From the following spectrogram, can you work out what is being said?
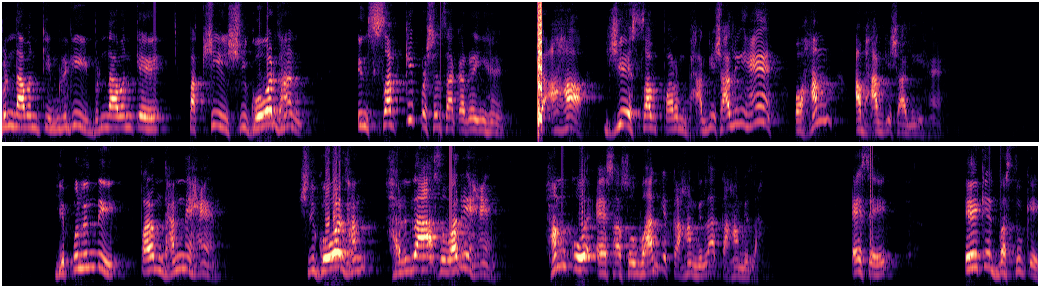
वृंदावन की मृगी, वृंदावन के पक्षी, श्री गोवर्धन, इन सब की प्रशंसा कर रही हैं कि आहा, ये सब परम भाग्यशाली हैं और हम अभाग्यशाली हैं। ये पुलिंदी परम धन्य हैं। श्री गोवर्धन हरिदास वर्य हैं। हमको ऐसा सौभाग्य कहाँ मिला कहाँ मिला? ऐसे एक एक वस्तु के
